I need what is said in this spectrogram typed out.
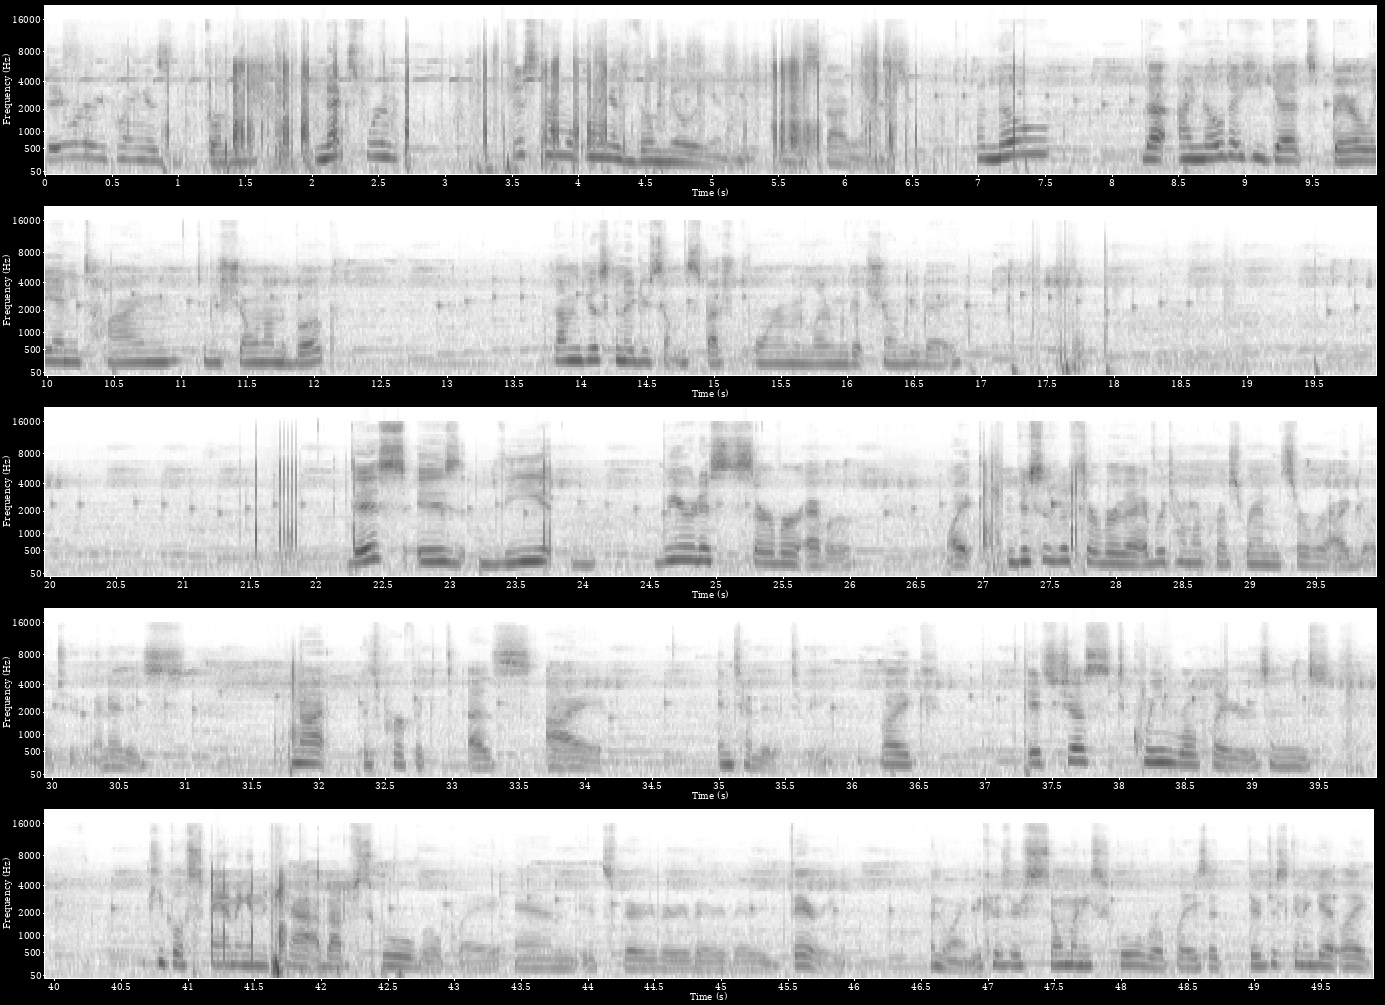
today we're gonna be playing as Verm. Next, we're. This time we're playing as Vermilion the Skywings. I know that I know that he gets barely any time to be shown on the book. So I'm just gonna do something special for him and let him get shown today. This is the weirdest server ever. Like, this is the server that every time I press random server, I go to. And it is not as perfect as I intended it to be. Like, it's just queen role players and people spamming in the chat about a school roleplay. And it's very, very, very, very, very annoying because there's so many school roleplays that they're just gonna get, like,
